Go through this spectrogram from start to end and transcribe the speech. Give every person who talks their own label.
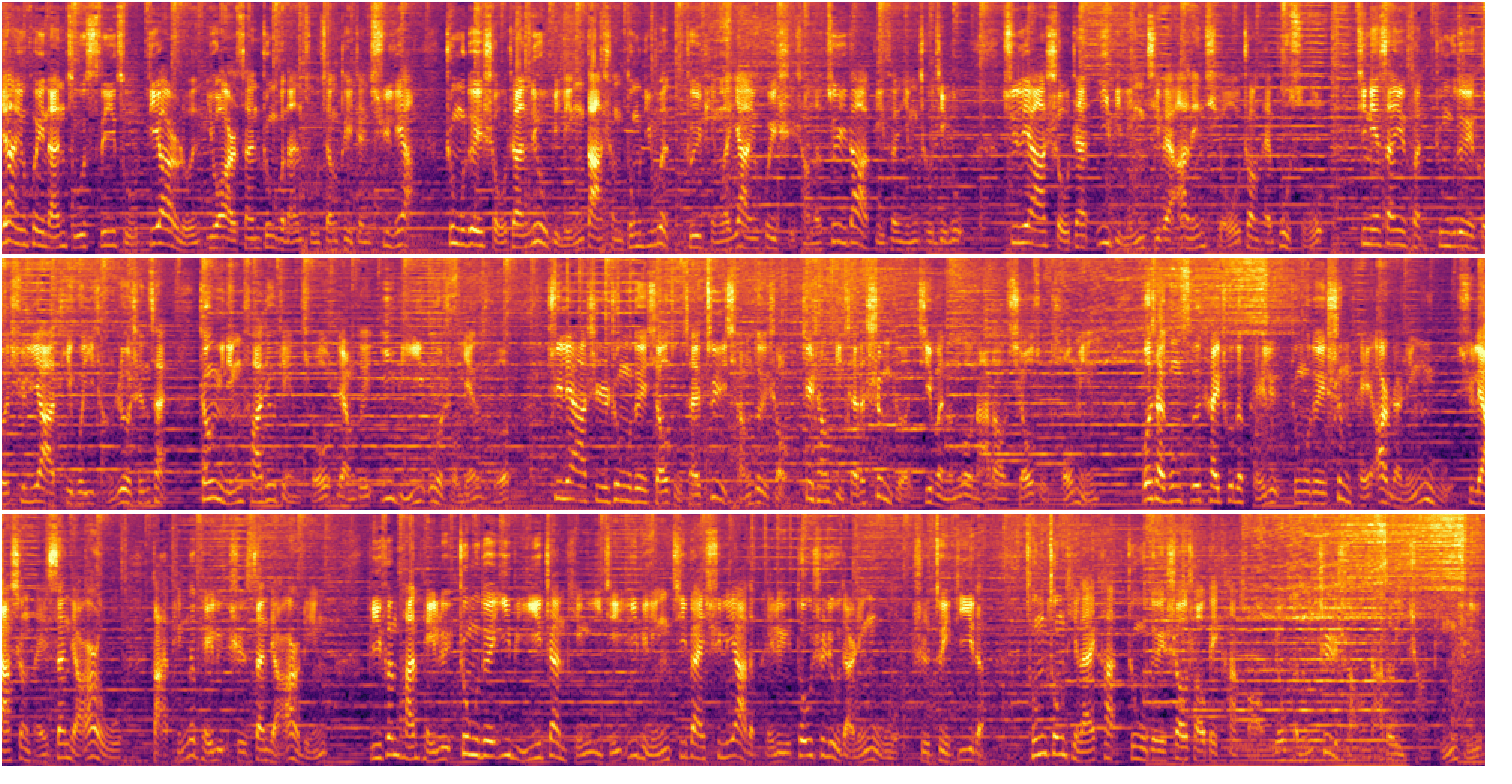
Speaker 1: 亚运会男足 C 组第二轮 U23 中国男足将对阵叙利亚，中国队首战六比零大胜东帝汶，追平了亚运会史上的最大比分赢球纪录。叙利亚首战一比零击败阿联酋，状态不俗。今年三月份，中国队和叙利亚踢过一场热身赛，张玉宁罚丢点球，两队一比一握手言和。叙利亚是中国队小组赛最强对手，这场比赛的胜者基本能够拿到小组头名。博彩公司开出的赔率，中国队胜赔二点零五，叙利亚胜赔三点二五，打平的赔率是三点二零。比分盘赔率，中国队一比一战平以及一比零击败叙利亚的赔率都是六点零五，是最低的。从总体来看，中国队稍稍被看好，有可能至少拿到一场平局。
